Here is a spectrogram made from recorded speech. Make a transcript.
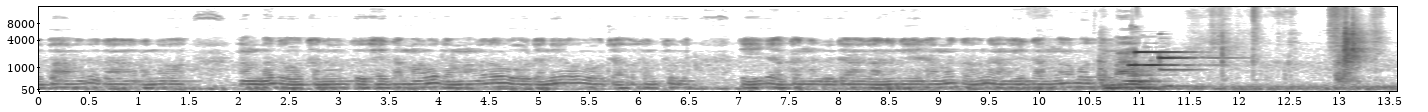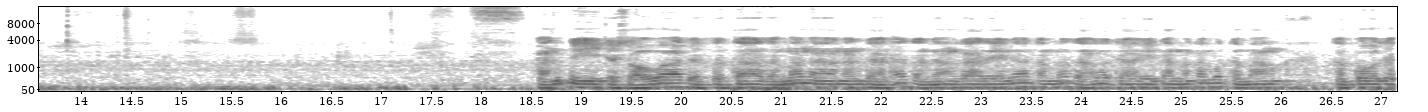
วปาวิตาคันโนอัมบะโตทันตุเอตมังกุตมังละโวจานิโวจะสันตุ ทีจากกันดุจาลาเนธรรมะสาวนาเอตัมนะพุทธมังขันติจะโสวาจะสตตาสัมมนานันดาทัสสนังกาเลนะธรรมะสาวจาเอตัมมะกัมพุทธมังกัปโปจะ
